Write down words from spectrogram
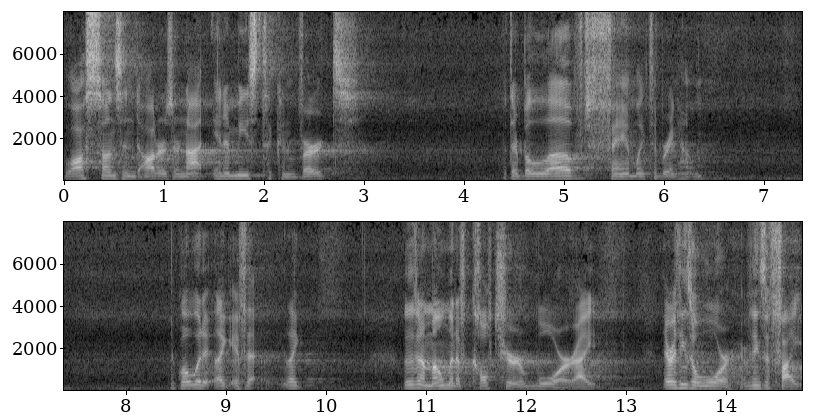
lost sons and daughters are not enemies to convert, but they're beloved family to bring home. Like, what would it, like, if that, like, we live in a moment of culture war, right? Everything's a war, everything's a fight.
